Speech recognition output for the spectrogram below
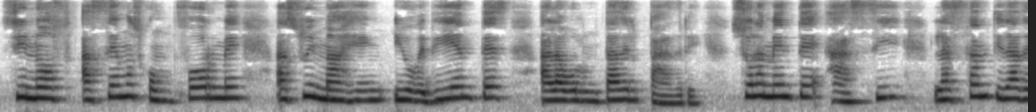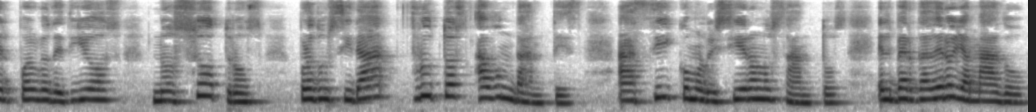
si nos hacemos conforme a su imagen y obedientes a la voluntad del Padre. Solamente así la santidad del pueblo de Dios, nosotros, producirá frutos abundantes, así como lo hicieron los santos. El verdadero llamado,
